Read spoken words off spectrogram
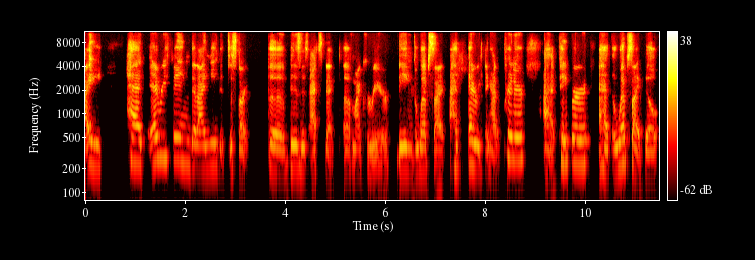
I had everything that I needed to start the business aspect of my career being the website. I had everything. I had a printer, I had paper, I had the website built,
